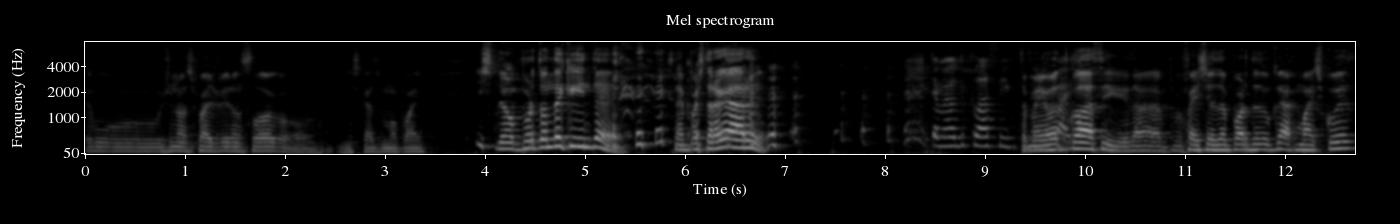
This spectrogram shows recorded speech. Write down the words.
os nossos pais viram-se logo, ou neste caso o meu pai, isto não é o portão da quinta, isto não é para estragar. Também é outro clássico. Também é outro pais. clássico, fechas a porta do carro mais coisa,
